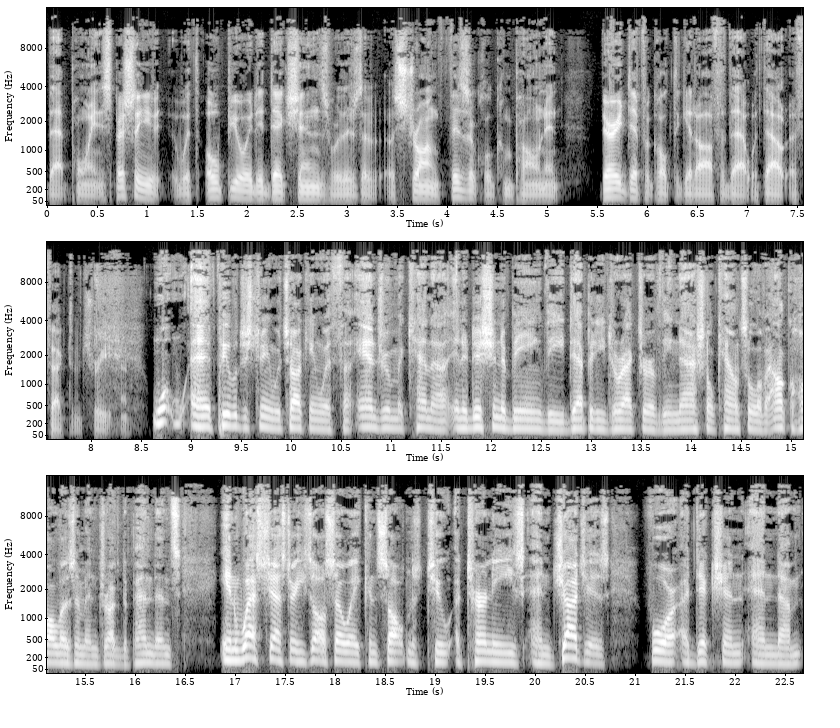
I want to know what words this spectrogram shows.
that point, especially with opioid addictions where there's a, a strong physical component very difficult to get off of that without effective treatment. and if people just tuning, we're talking with uh, Andrew McKenna. In addition to being the deputy director of the National Council of Alcoholism and Drug Dependence in Westchester, he's also a consultant to attorneys and judges for addiction and um,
